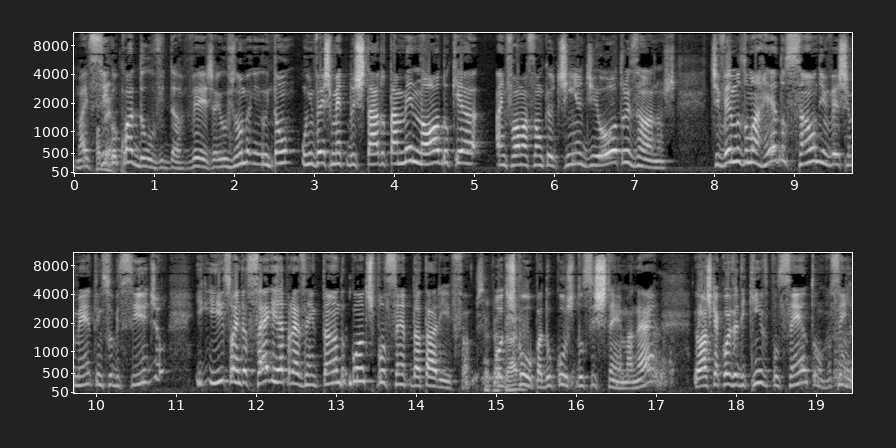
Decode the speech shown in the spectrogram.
Mas Roberto. sigo com a dúvida. Veja, os números, então o investimento do Estado está menor do que a, a informação que eu tinha de outros anos. Tivemos uma redução de investimento em subsídio e isso ainda segue representando quantos por cento da tarifa? Secretário. Ou, desculpa, do custo do sistema, né? Eu acho que é coisa de 15%. Assim,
